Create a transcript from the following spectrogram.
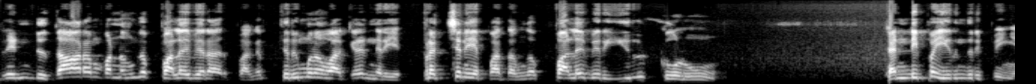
ரெண்டு தாரம் பண்ணவங்க பல பேரா இருப்பாங்க. திருமண வாழ்க்கையில நிறைய பிரச்சனையை பார்த்தவங்க பல பேர் இருக்கணும். கண்டிப்பா இருந்திருப்பீங்க.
